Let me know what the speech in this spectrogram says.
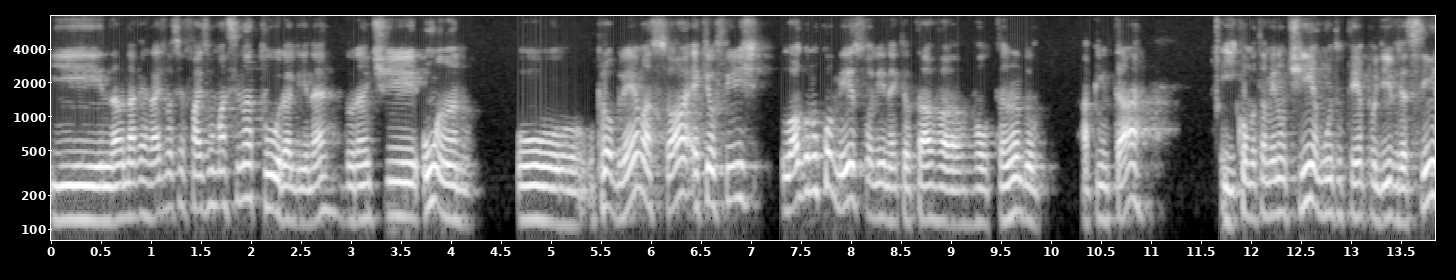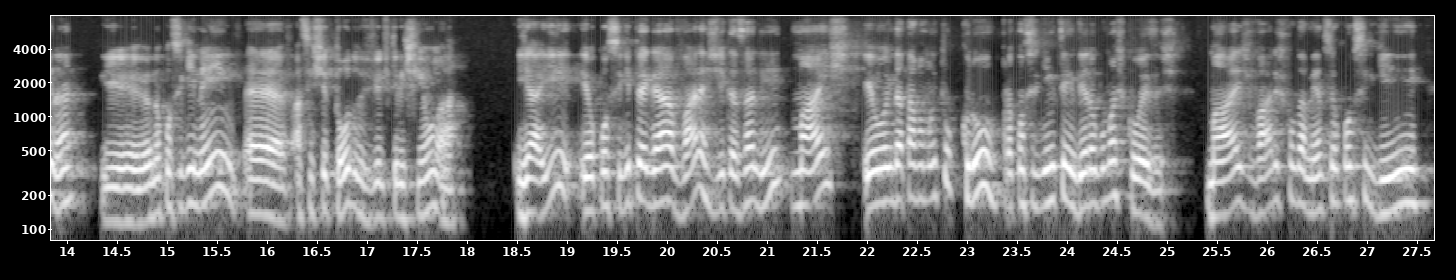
e na, na, verdade você faz uma assinatura ali, né, durante um ano. O, o, problema só é que eu fiz logo no começo ali, né, que eu estava voltando a pintar e como eu também não tinha muito tempo livre assim, né, e eu não consegui nem é, assistir todos os vídeos que eles tinham lá. E aí eu consegui pegar várias dicas ali, mas eu ainda estava muito cru para conseguir entender algumas coisas. Mas vários fundamentos eu consegui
